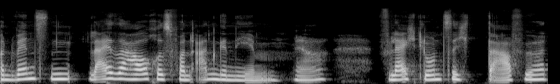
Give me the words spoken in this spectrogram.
Und wenn es ein leiser Hauch ist von angenehm, ja, vielleicht lohnt sich dafür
